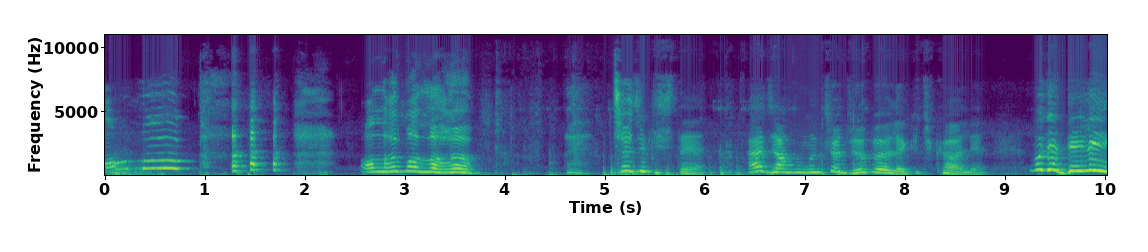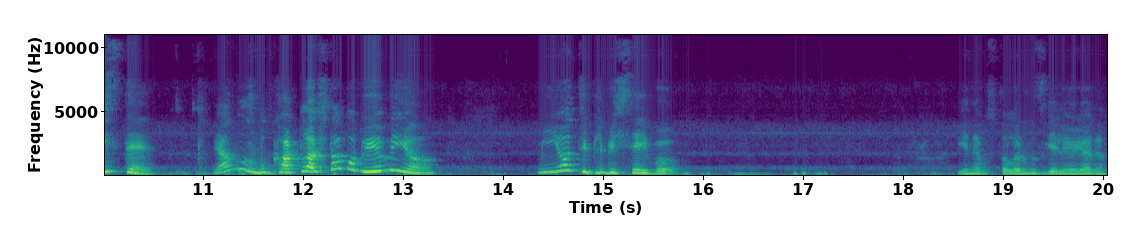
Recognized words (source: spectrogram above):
Allah'ım. Allah'ım Allah'ım. Çocuk işte. Her canlının çocuğu böyle küçük hali. Bu da deli işte. Yalnız bu kartlaştı ama büyümüyor. Minyon tipli bir şey bu. Yine ustalarımız geliyor yarın.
